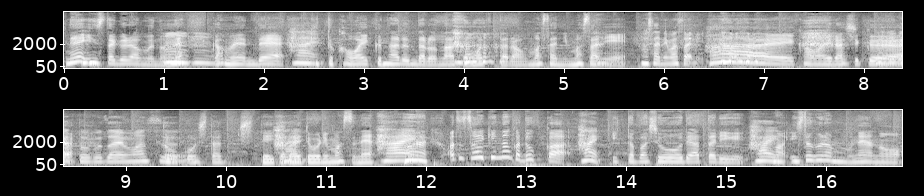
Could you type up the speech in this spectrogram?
ねインスタグラムのね、うんうん。画面で、はい。きっと可愛くなるんだろうなと思ったらまさにまさに、まさにまさに。はい可愛らしくありがとうございます。投稿したしていただいておりますね。はい。あと最近なんかどっかはい。行った場所であったり、はい。まあインスタグラムもねあの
